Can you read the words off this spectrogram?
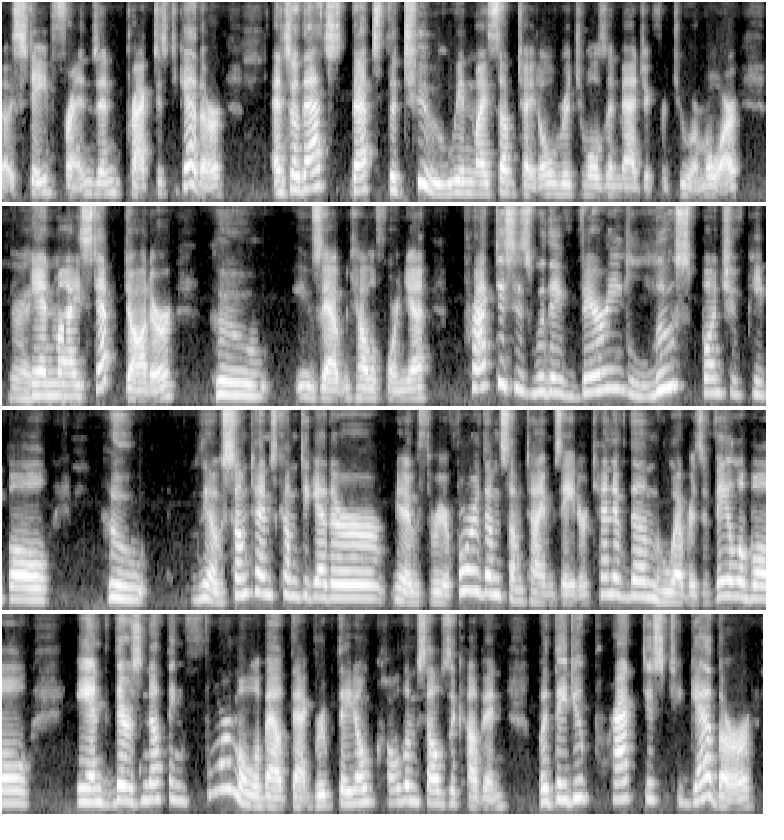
Uh, stayed friends and practiced together. And so that's that's the two in my subtitle, rituals and magic for two or more. Right. And my stepdaughter, who is out in California, practices with a very loose bunch of people who you know sometimes come together you know three or four of them sometimes eight or ten of them whoever's available and there's nothing formal about that group they don't call themselves a coven but they do practice together.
